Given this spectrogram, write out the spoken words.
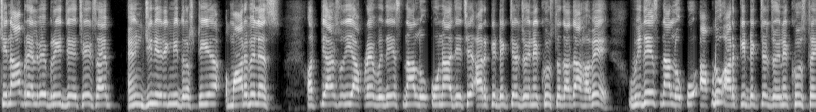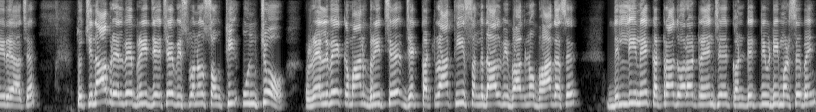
ચિનાબ રેલવે બ્રિજ જે છે સાહેબ, એન્જિનિયરિંગની દ્રષ્ટિએ માર્વેલસ. અત્યાર સુધી આપણે વિદેશના લોકોના જે છે આર્કિટેક્ચર જોઈને ખુશ થતા હતા. હવે વિદેશના લોકો આપણું આર્કિટેક્ચર જોઈને ખુશ થઈ રહ્યા છે. તો ચિનાબ રેલવે બ્રિજ જે છે વિશ્વનો સૌથી ઊંચો રેલવે કમાન બ્રિજ છે, જે કટરાથી સંગદાલ વિભાગનો ભાગ હશે. દિલ્હીને કટરા દ્વારા ટ્રેન છે કન્ટિન્યુટી મળશે ભાઈ.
